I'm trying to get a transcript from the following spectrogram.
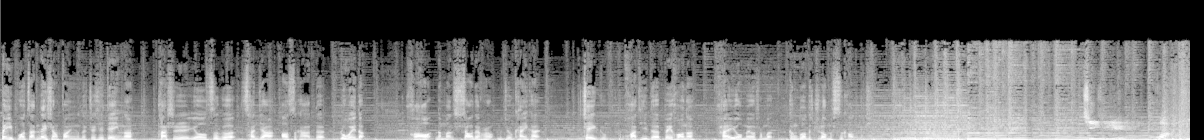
被迫在那上放映的这些电影呢，它是有资格参加奥斯卡的入围的。好，那么稍等会儿我们就看一看这个话题的背后呢。还有没有什么更多的值得我们思考的东西？今日话题，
